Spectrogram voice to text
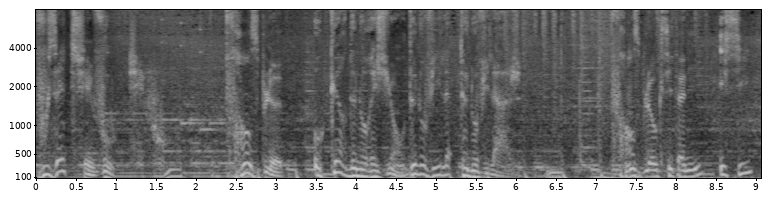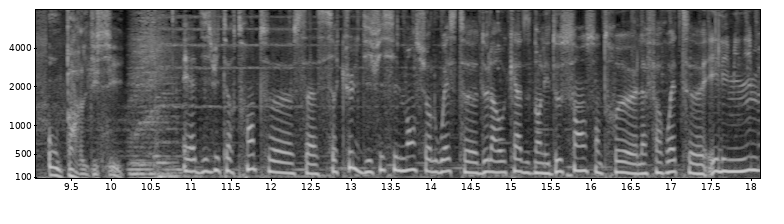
Vous êtes chez vous. Chez vous. France Bleu, au cœur de nos régions, de nos villes, de nos villages. France Bleu Occitanie, ici, on parle d'ici. Et à 18h30, euh, ça circule difficilement sur l'ouest de la rocade dans les deux sens entre euh, la Farouette euh, et les Minimes.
